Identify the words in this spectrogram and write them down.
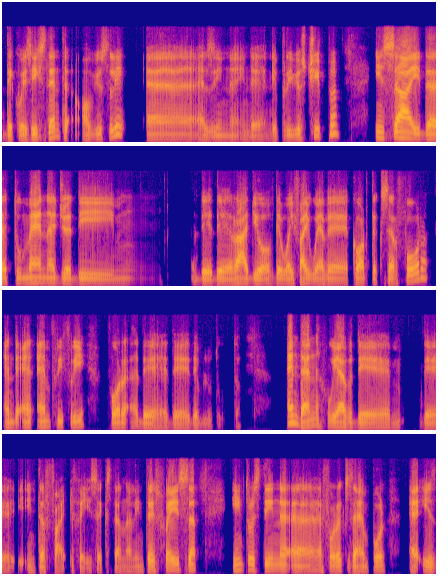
the coexistent, obviously, uh, as in, in, the, in the previous chip. Inside uh, to manage the, the, the radio of the Wi-Fi, we have a Cortex R4 and the M33 for the, the, the Bluetooth. And then we have the the interface, external interface. Interesting, uh, for example, is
